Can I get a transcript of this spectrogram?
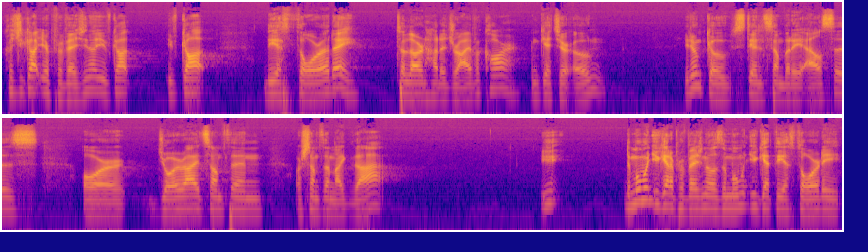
Because you got your provisional, you've got, you've got the authority to learn how to drive a car and get your own. You don't go steal somebody else's or joyride something or something like that. You, the moment you get a provisional is the moment you get the authority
